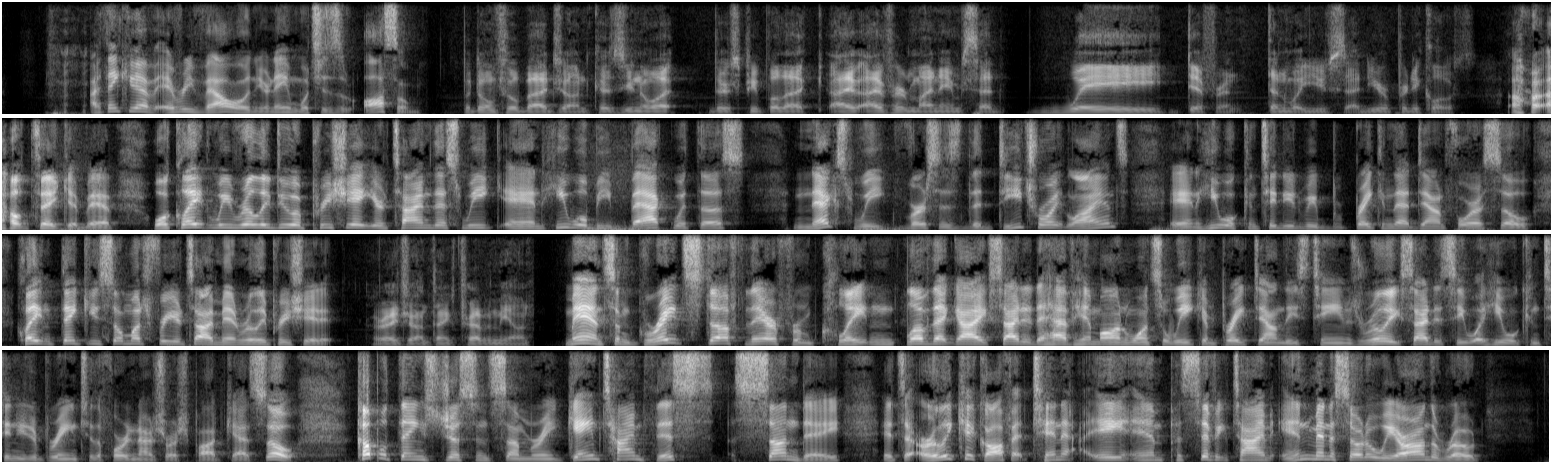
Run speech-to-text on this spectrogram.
I think you have every vowel in your name, which is awesome. But don't feel bad, John, because you know what? There's people that I, I've heard my name said way different than what you said. You're pretty close. I'll take it, man. Well, Clayton, we really do appreciate your time this week, and he will be back with us next week versus the Detroit Lions, and he will continue to be breaking that down for us. So, Clayton, thank you so much for your time, man. Really appreciate it. All right, John. Thanks for having me on. Man, some great stuff there from Clayton. Love that guy. Excited to have him on once a week and break down these teams. Really excited to see what he will continue to bring to the 49ers Rush podcast. So, a couple things just in summary. Game time this Sunday. It's an early kickoff at 10 a.m. Pacific time in Minnesota. We are on the road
